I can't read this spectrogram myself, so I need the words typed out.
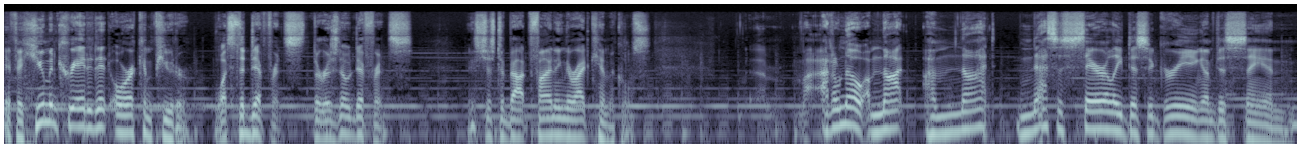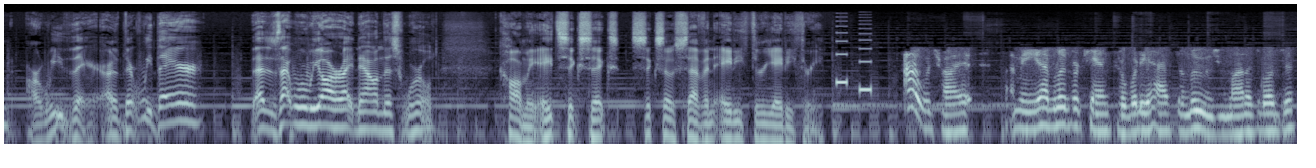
if a human created it or a computer. What's the difference? There is no difference. It's just about finding the right chemicals. I don't know. I'm not I'm not necessarily disagreeing. I'm just saying, are we there? Are, there, are we there? That, is that where we are right now in this world? Call me 866 607 8383. I would try it. I mean, you have liver cancer. What do you have to lose? You might as well just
